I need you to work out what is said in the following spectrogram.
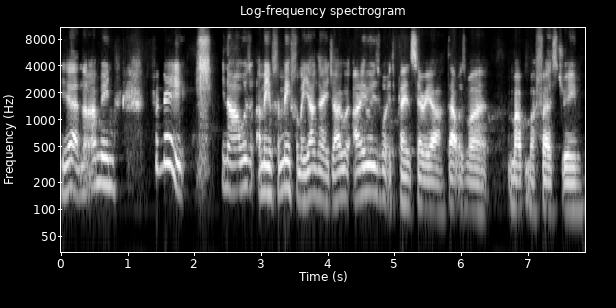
Yeah, no, I mean, for me, you know, I was, I mean, for me, from a young age, I, I always wanted to play in Serie A. That was my my, my first dream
